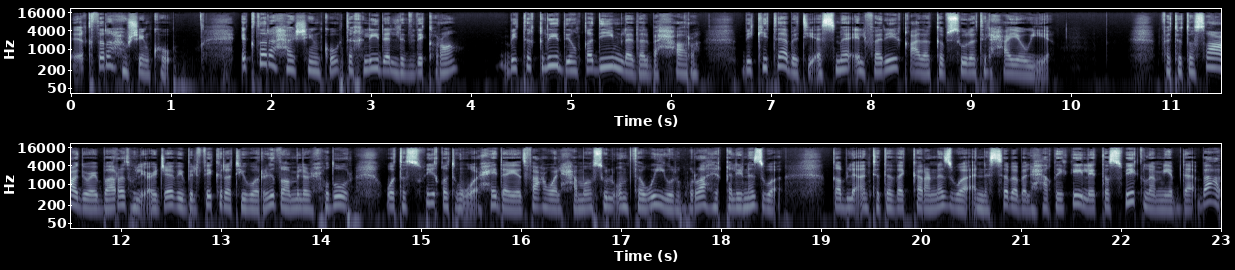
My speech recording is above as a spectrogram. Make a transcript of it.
اقترح شينكو. اقترح شينكو تخليدا للذكرى بتقليد قديم لدى البحارة بكتابة أسماء الفريق على الكبسولة الحيوية. فتتصاعد عبارته الإعجاب بالفكرة والرضا من الحضور وتصفيقة واحدة يدفعها الحماس الأنثوي المراهق لنزوة. قبل أن تتذكر نزوة أن السبب الحقيقي للتصفيق لم يبدأ بعد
